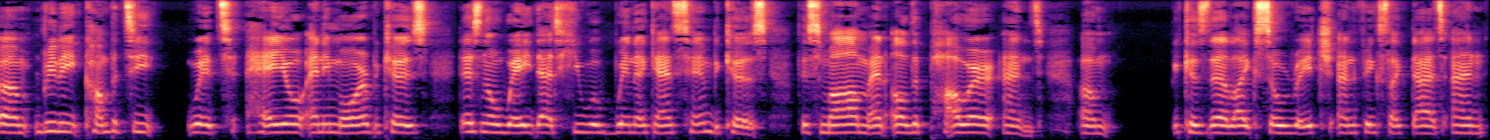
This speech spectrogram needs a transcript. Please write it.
um, really compete with Haeyo anymore because there's no way that he will win against him because his mom and all the power and um because they're like so rich and things like that. And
